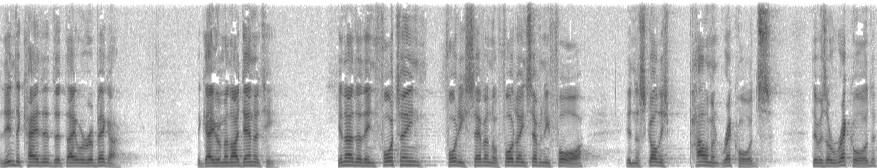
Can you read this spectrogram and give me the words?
It indicated that they were a beggar. It gave them an identity. You know that in 1447 or 1474, in the Scottish Parliament records, there was a record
